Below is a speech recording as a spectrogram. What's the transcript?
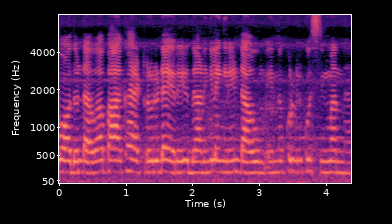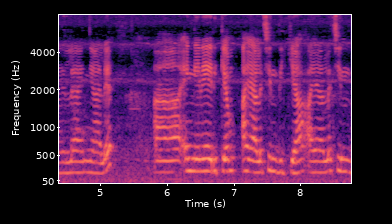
ബോധം ഉണ്ടാവുക. അപ്പോൾ ആ ക്യാരക്ടർ ഒരു ഡയറി എഴുതുകയാണെങ്കിൽ എങ്ങനെ ഉണ്ടാവും എന്നൊക്കെ ഉള്ളൊരു ക്വസ്റ്റ്യൻ വന്നാൽ കഴിഞ്ഞാൽ എങ്ങനെയായിരിക്കും അയാൾ ചിന്തിക്കുക? അയാളുടെ ചിന്ത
